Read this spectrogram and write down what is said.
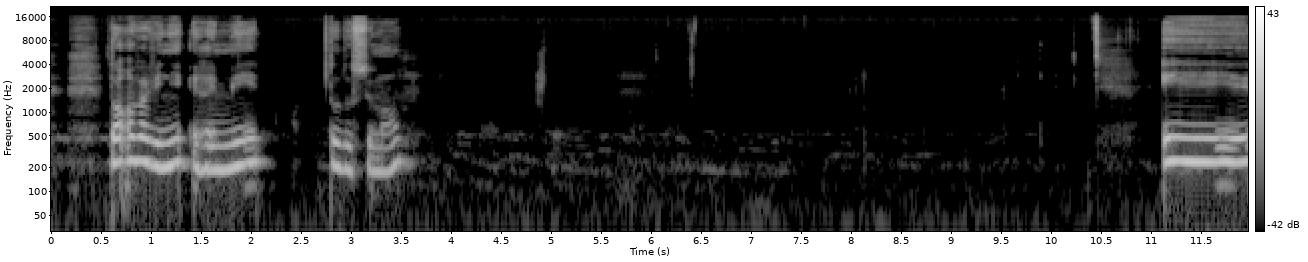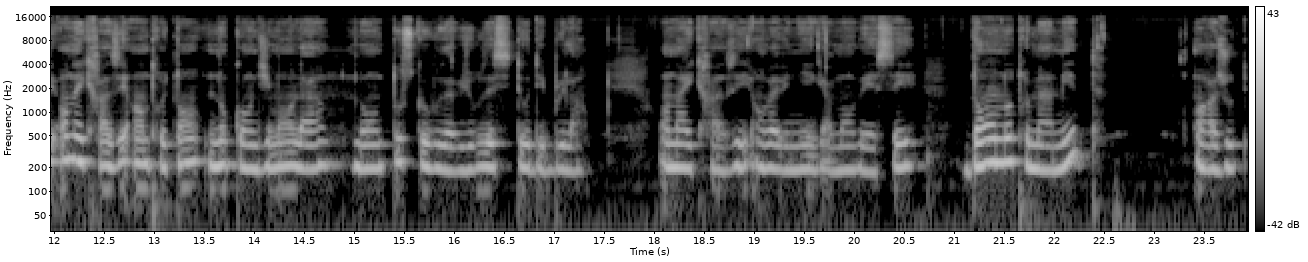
Donc on va venir remuer tout doucement. Et on a écrasé entre-temps nos condiments là, donc tout ce que vous avez, je vous ai cité au début là on a écrasé, on va venir également verser dans notre marmite. On rajoute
